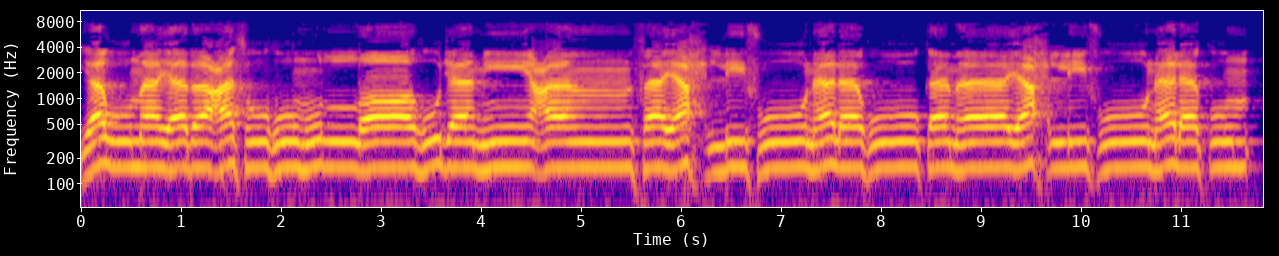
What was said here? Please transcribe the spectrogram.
يَوْمَ يَبْعَثُهُمُ اللَّهُ جَمِيعًا فَيَحْلِفُونَ لَهُ كَمَا يَحْلِفُونَ لَكُمْ ۖ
